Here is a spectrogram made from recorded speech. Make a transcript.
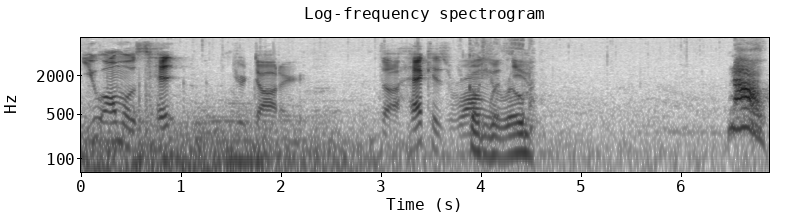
You almost hit your daughter. The heck is wrong Go to your room. you? Now!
